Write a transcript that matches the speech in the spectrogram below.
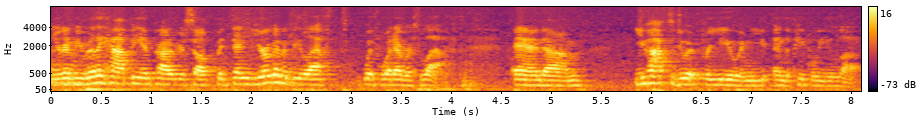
you're going to be really happy and proud of yourself but then you're going to be left with whatever's left. And um, you have to do it for you and you and the people you love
